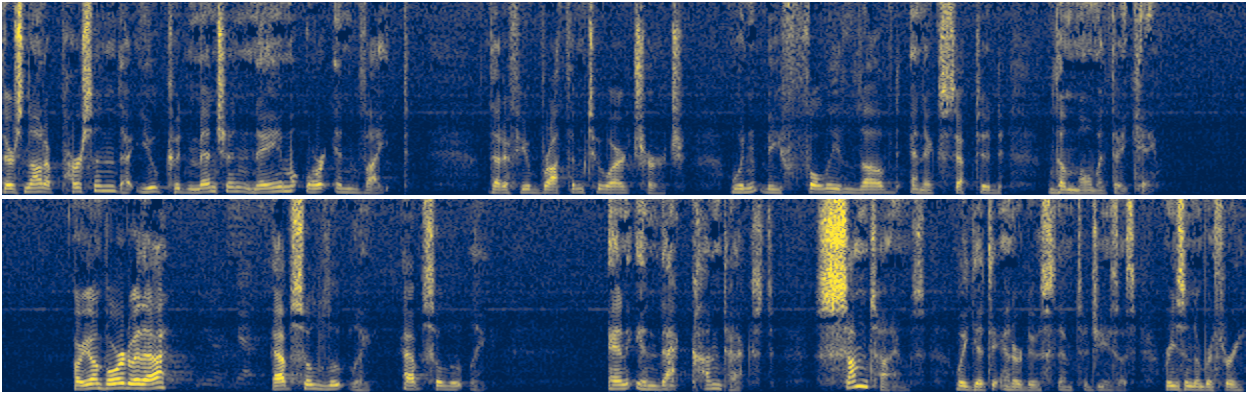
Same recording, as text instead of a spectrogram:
there's not a person that you could mention, name, or invite that if you brought them to our church wouldn't be fully loved and accepted the moment they came. Are you on board with that? Yes. Absolutely. Absolutely. And in that context, sometimes we get to introduce them to Jesus. Reason number three.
